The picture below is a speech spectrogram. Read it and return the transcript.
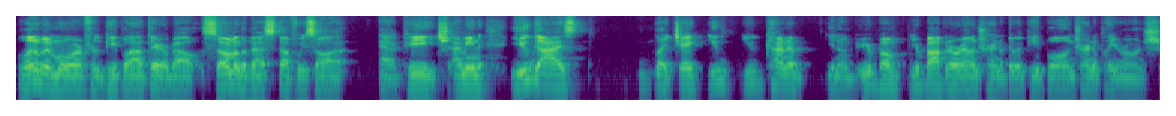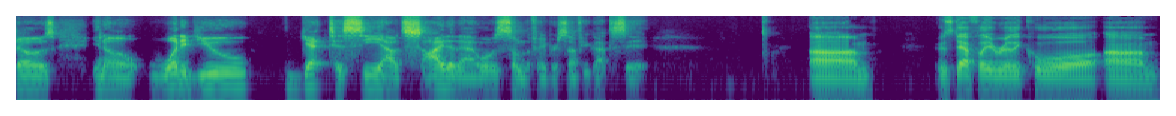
a little bit more for the people out there about some of the best stuff we saw at Peach. I mean, you guys, like Jake, you you kind of you know you're bump you're bopping around trying to play with people and trying to play your own shows. You know, what did you get to see outside of that? What was some of the favorite stuff you got to see? Um, it was definitely really cool. Um,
